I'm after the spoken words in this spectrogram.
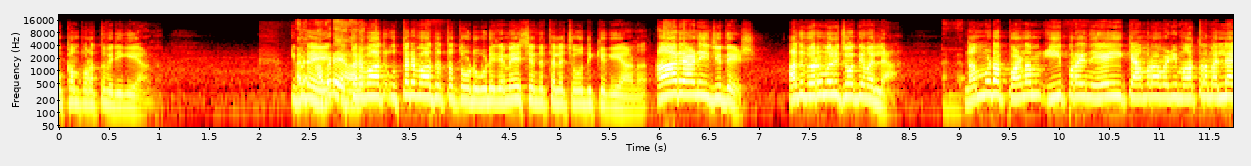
മുഖം പുറത്തു വരികയാണ്. ഇവിടെ ഉത്തരവാദ ഉത്തരവാദിത്വത്തോടുകൂടി രമേശ് ചെന്നിത്തല ചോദിക്കുകയാണ് ആരാണ് ഈ ജിതേഷ്? അത് വെറുമൊരു ചോദ്യമല്ല. നമ്മുടെ പണം ഈ പറയുന്ന എ ക്യാമറ വഴി മാത്രമല്ല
